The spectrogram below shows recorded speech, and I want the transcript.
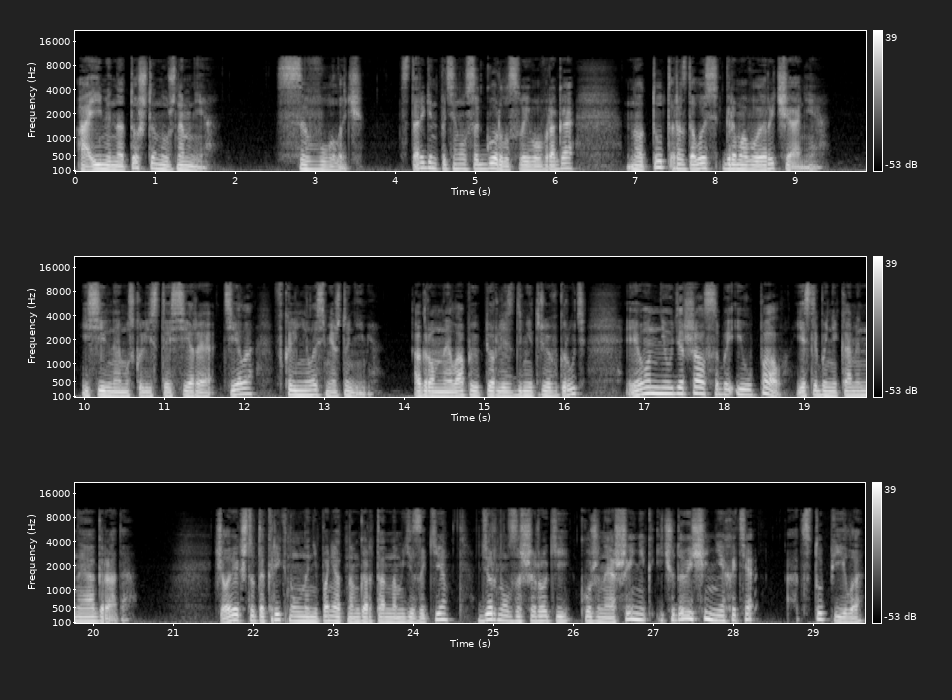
а именно то, что нужно мне». «Сволочь!» Старыгин потянулся к горлу своего врага, но тут раздалось громовое рычание, и сильное мускулистое серое тело вклинилось между ними. Огромные лапы уперлись Дмитрию в грудь, и он не удержался бы и упал, если бы не каменная ограда. Человек что-то крикнул на непонятном гортанном языке, дернул за широкий кожаный ошейник, и чудовище нехотя отступило,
